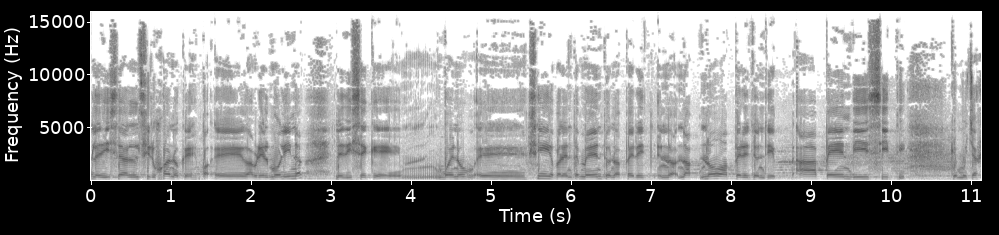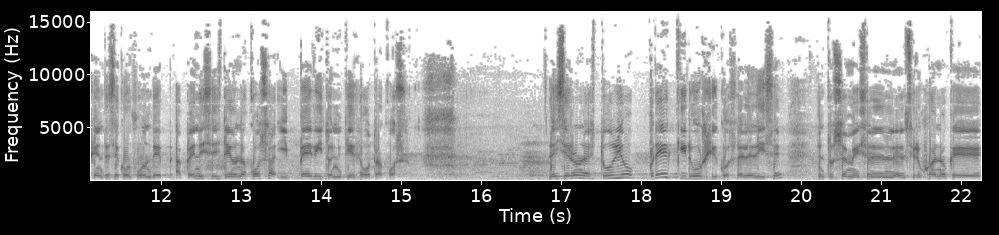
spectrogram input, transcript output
le dice al cirujano, que es Gabriel Molina, le dice que, mm, bueno, sí, aparentemente una, no, apendicitis, que mucha gente se confunde, apendicitis es una cosa y peritonitis es otra cosa. Le hicieron un estudio prequirúrgico, se le dice. Entonces me dice el, cirujano que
